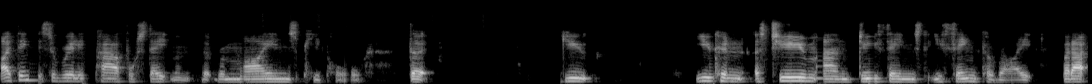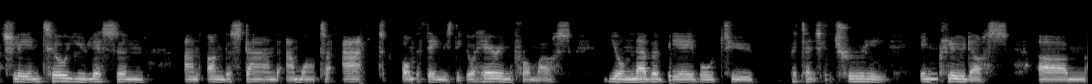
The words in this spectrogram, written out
I think it's a really powerful statement that reminds people that you you can assume and do things that you think are right, but actually, until you listen and understand and want to act on the things that you're hearing from us, you'll never be able to potentially truly include us. Um,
